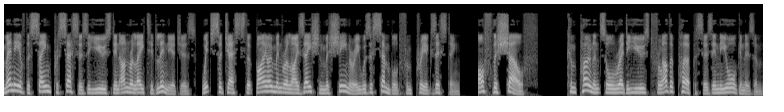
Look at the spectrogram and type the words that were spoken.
Many of the same processes are used in unrelated lineages, which suggests that biomineralization machinery was assembled from pre-existing off-the-shelf components already used for other purposes in the organism.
